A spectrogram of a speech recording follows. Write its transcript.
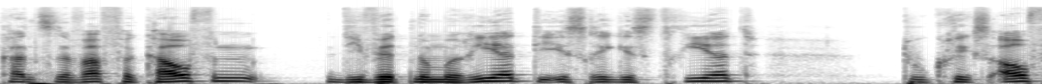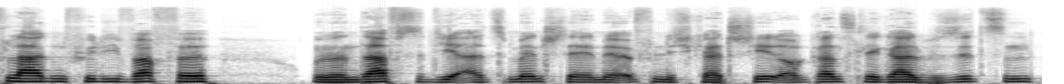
Kannst eine Waffe kaufen, die wird nummeriert, die ist registriert. Du kriegst Auflagen für die Waffe und dann darfst du die als Mensch, der in der Öffentlichkeit steht, auch ganz legal besitzen.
